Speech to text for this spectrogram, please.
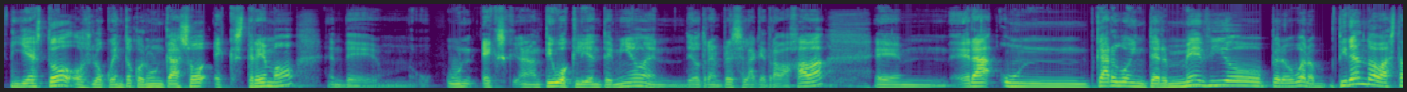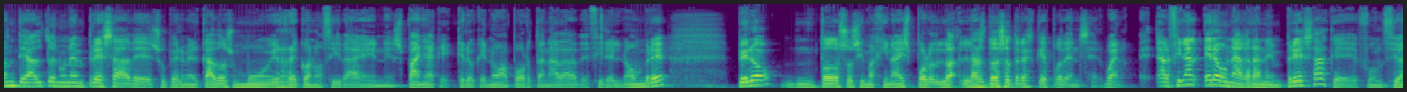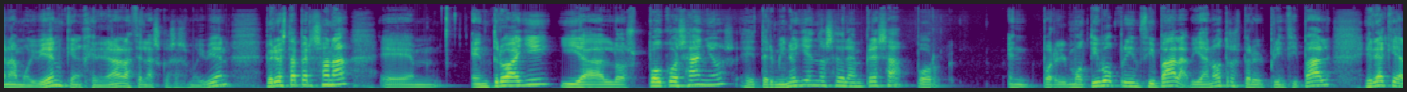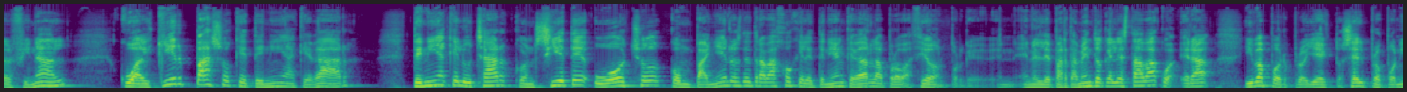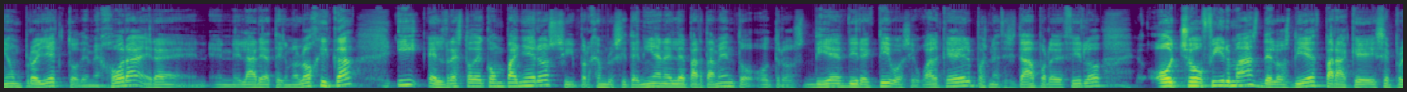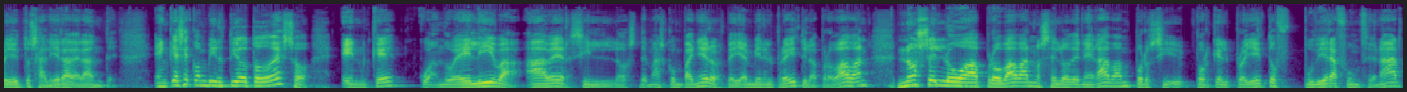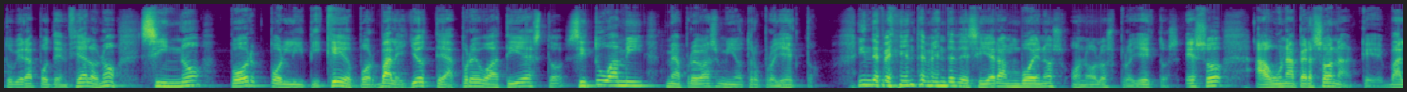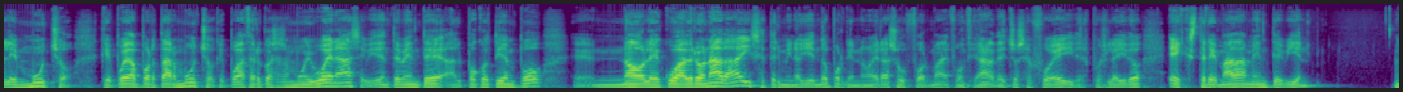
Y esto os lo cuento con un caso extremo de un ex antiguo cliente mío de otra empresa en la que trabajaba. Em, era un cargo intermedio, pero bueno, tirando a bastante alto en una empresa de supermercados muy reconocida en España, que creo que no aporta nada decir el nombre. Pero mm, todos os imagináis por las dos o tres que pueden ser. Bueno, eh, al final era una gran empresa que funciona muy bien, que en general hacen las cosas muy bien, pero esta persona em, entró allí y a los pocos años eh, terminó yéndose de la empresa por, por el motivo principal, habían otros, pero el principal era que al final cualquier paso que tenía que dar tenía que luchar con siete u ocho compañeros de trabajo que le tenían que dar la aprobación, porque en, el departamento que él estaba era, iba por proyectos. Él proponía un proyecto de mejora, era en, el área tecnológica, y el resto de compañeros, si por ejemplo, si tenía en el departamento otros 10 directivos igual que él, pues necesitaba, por decirlo, 8 firmas de los 10 para que ese proyecto saliera adelante. ¿En qué se convirtió todo eso? En que cuando él iba a ver si los demás compañeros veían bien el proyecto y lo aprobaban, no se lo aprobaban, no se lo denegaban por si, porque el proyecto pudiera funcionar, tuviera potencial o no, sino por politiqueo, por, vale, yo te apruebo a ti esto, si tú a mí me apruebas mi otro proyecto independientemente de si eran buenos o no los proyectos. Eso a una persona que vale mucho, que puede aportar mucho, que puede hacer cosas muy buenas, evidentemente al poco tiempo eh, no le cuadró nada y se terminó yendo porque no era su forma de funcionar. De hecho se fue y después le ha ido extremadamente bien.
